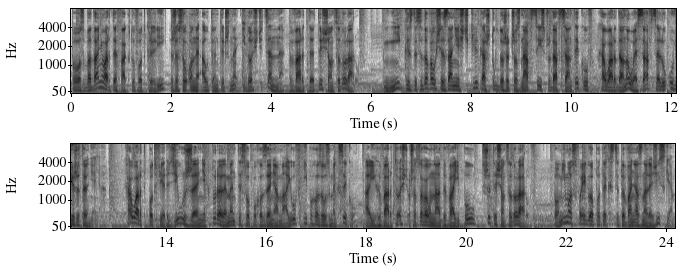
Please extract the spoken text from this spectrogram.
Po zbadaniu artefaktów odkryli, że są one autentyczne i dość cenne, warte tysiące dolarów. Nick zdecydował się zanieść kilka sztuk do rzeczoznawcy i sprzedawcy antyków Howarda Nowesa w celu uwierzytelnienia. Howard potwierdził, że niektóre elementy są pochodzenia Majów i pochodzą z Meksyku, a ich wartość oszacował na 2,5-3 tysiące dolarów. Pomimo swojego podekscytowania znaleziskiem,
